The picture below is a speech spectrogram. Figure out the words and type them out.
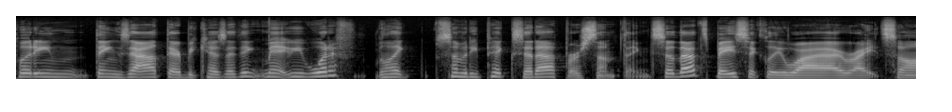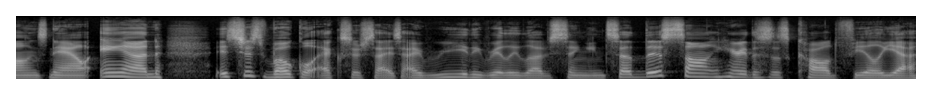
putting things out there because I think maybe what if like somebody picks it up or something. So that's basically why I write songs now and it's just vocal exercise. I really really love singing. So this song here this is called Feel Ya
